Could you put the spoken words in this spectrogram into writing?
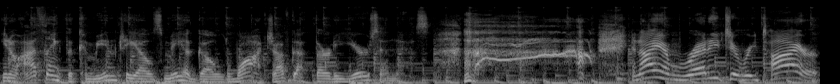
You know, I think the community owes me a gold watch. I've got 30 years in this. and I am ready to retire.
